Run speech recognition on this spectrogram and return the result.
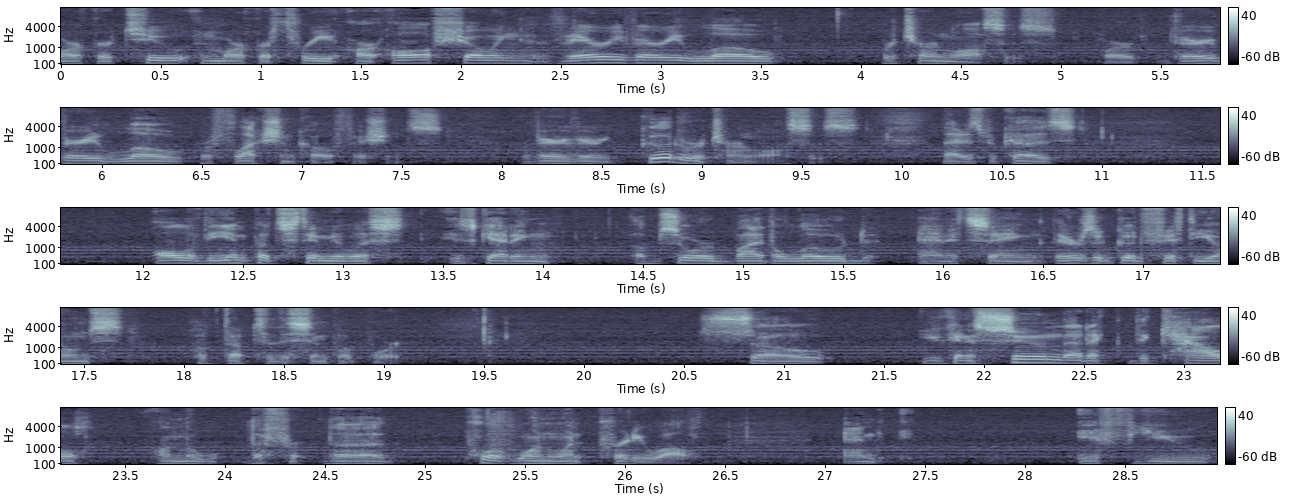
marker 2, and marker 3 are all showing very, very low return losses or very, very low reflection coefficients or very, very good return losses. That is because all of the input stimulus is getting absorbed by the load and it's saying there's a good 50 ohms hooked up to this input port. So you can assume that the cal on the, the, the port 1 went pretty well. And if you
